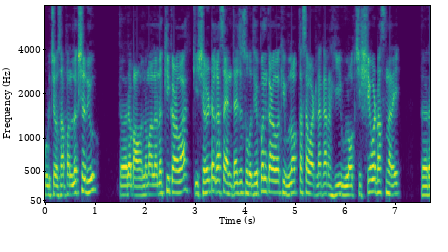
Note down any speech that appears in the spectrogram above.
पुढच्या वेळेस आपण लक्ष देऊ. तर भावांना मला नक्की कळवा की शर्ट कसा आहे आणि त्याच्यासोबत हे पण कळवा की ब्लॉग कसा वाटला. कारण ही ब्लॉगची शेवट असणार आहे. तर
